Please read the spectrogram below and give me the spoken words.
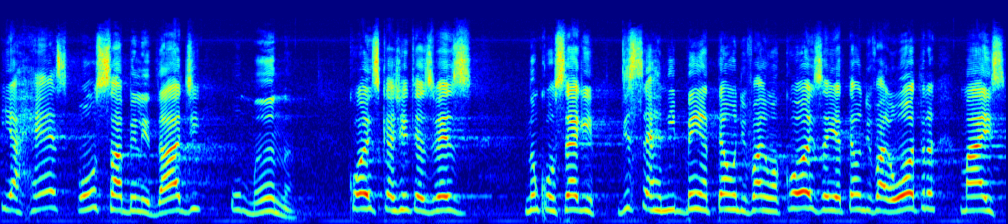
e a responsabilidade humana. Coisas que a gente às vezes não consegue discernir bem até onde vai uma coisa e até onde vai outra, mas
